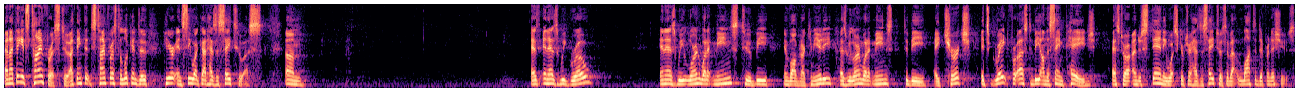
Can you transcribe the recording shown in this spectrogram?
And I think it's time for us to. I think that it's time for us to look into here and see what God has to say to us. Um, as, and as we grow, and as we learn what it means to be involved in our community, as we learn what it means to be a church, it's great for us to be on the same page as to our understanding what Scripture has to say to us about lots of different issues.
